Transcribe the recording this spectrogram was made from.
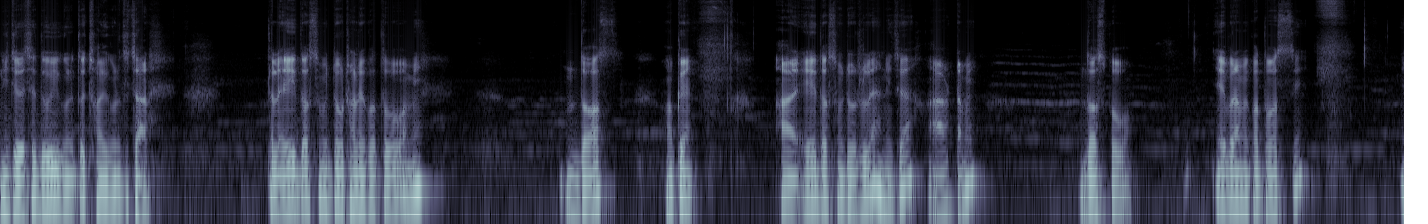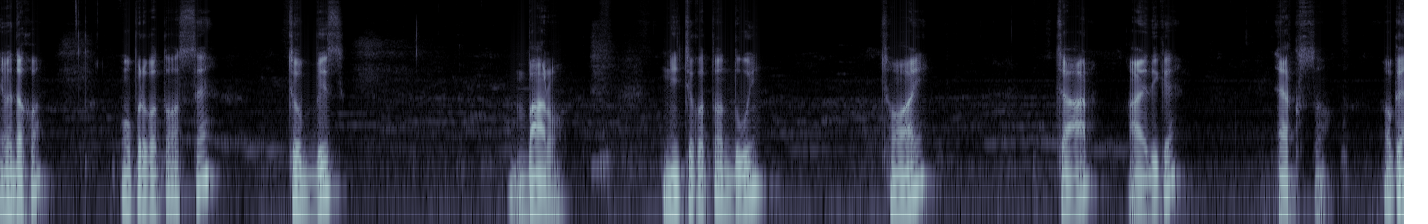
নিচে রয়েছে দুই গণিত ছয় গণিত চার। তাহলে এই দশমিকটা উঠালে কত আমি? দশ। ওকে আর এই দশ মিনিট উঠলে নিচে আটটা আমি দশ পাবো। এবার আমি কত আসছি এবার দেখো, উপরে কত আসছে? চব্বিশ, বারো। নিচে কত? দুই, ছয়, চার, আর এদিকে একশো। ওকে,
